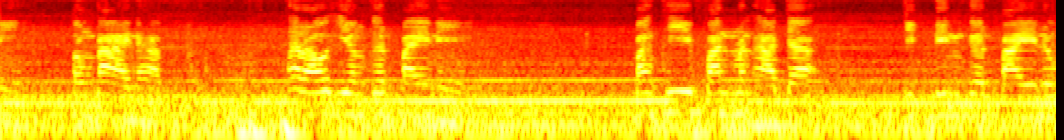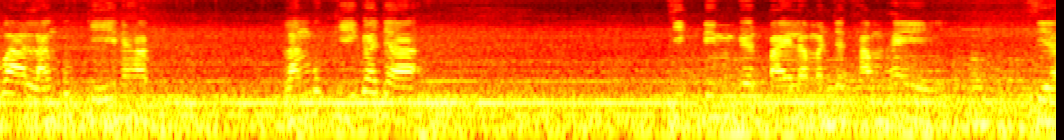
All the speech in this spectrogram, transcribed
นี่ต้องได้นะครับ ถ้าเราเอียงเกินไปนี่ บางทีฟันมันอาจจะจิกดินเกินไปหรือว่าหลังบุกกีนะครับ หลังบุกกีก็จะจิกดินเกินไปแล้วมันจะทำให้เสีย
